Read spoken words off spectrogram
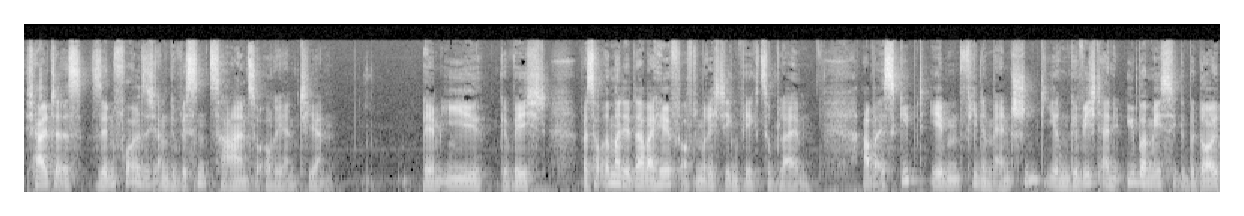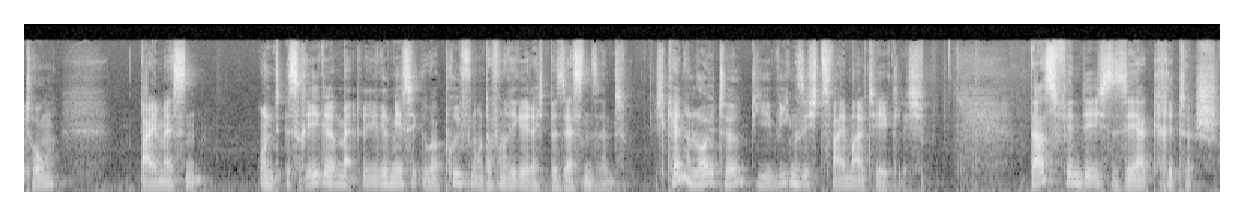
ich halte es sinnvoll, sich an gewissen Zahlen zu orientieren. BMI, Gewicht, was auch immer dir dabei hilft, auf dem richtigen Weg zu bleiben. Aber es gibt eben viele Menschen, die ihrem Gewicht eine übermäßige Bedeutung beimessen und es regelmäßig überprüfen und davon regelrecht besessen sind. Ich kenne Leute, die wiegen sich zweimal täglich. Das finde ich sehr kritisch.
